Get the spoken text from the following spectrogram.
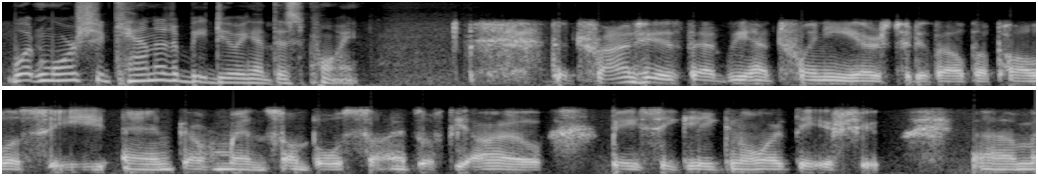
What more should Canada be doing at this point? The tragedy is that we had 20 years to develop a policy, and governments on both sides of the aisle basically ignored the issue. Um,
